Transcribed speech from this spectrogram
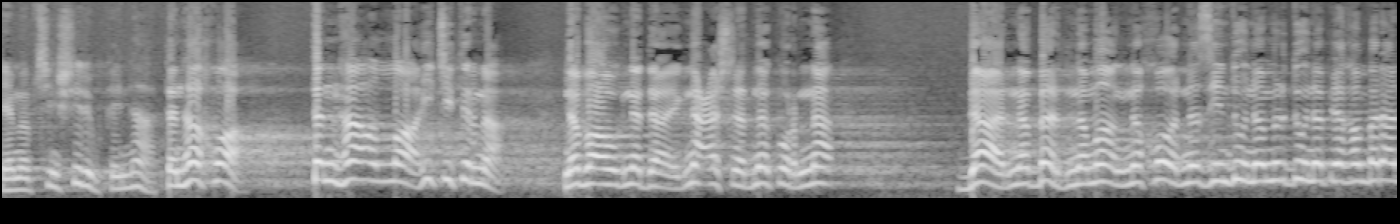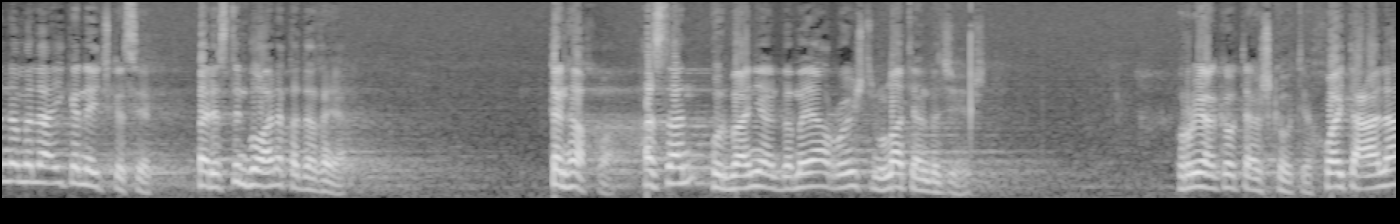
ئێمە بچین شیری بکەین نا تەنها خوا تەنها الله هیچی ترنا نە باوک نە دایک نە عشرەت نە کوڕ نە دار نەبرد نەمانگ نەخۆر نەزیندوو نەمردوو نە پێغەمبەران نەمەلایکە نەیچ کەسێک پەرستن بۆوانە قەدەغەیە تەنها خوا هەستان قوربانیان بەمەیە ڕۆیشتن وڵاتیان بەجێهێشت ڕویان کەوتە ئەشکەوتێ خی تەعاالە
